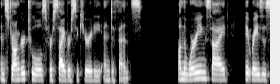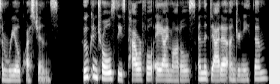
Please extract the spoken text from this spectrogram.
and stronger tools for cybersecurity and defense. On the worrying side, it raises some real questions. Who controls these powerful AI models and the data underneath them?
